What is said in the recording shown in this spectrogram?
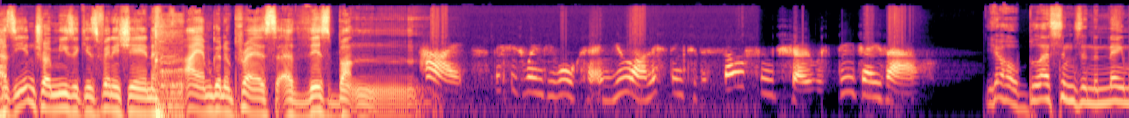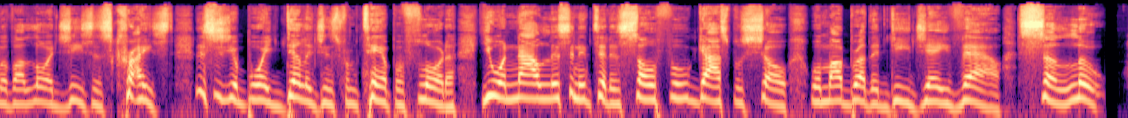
as the intro music is finishing, I am going to press uh, this button. Hi, this is Wendy Walker, and you are listening to the Soul Food Show with DJ Val. Yo, blessings in the name of our Lord Jesus Christ. This is your boy Diligence from Tampa, Florida. You are now listening to the Soul Food Gospel Show with my brother DJ Val. Salute.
